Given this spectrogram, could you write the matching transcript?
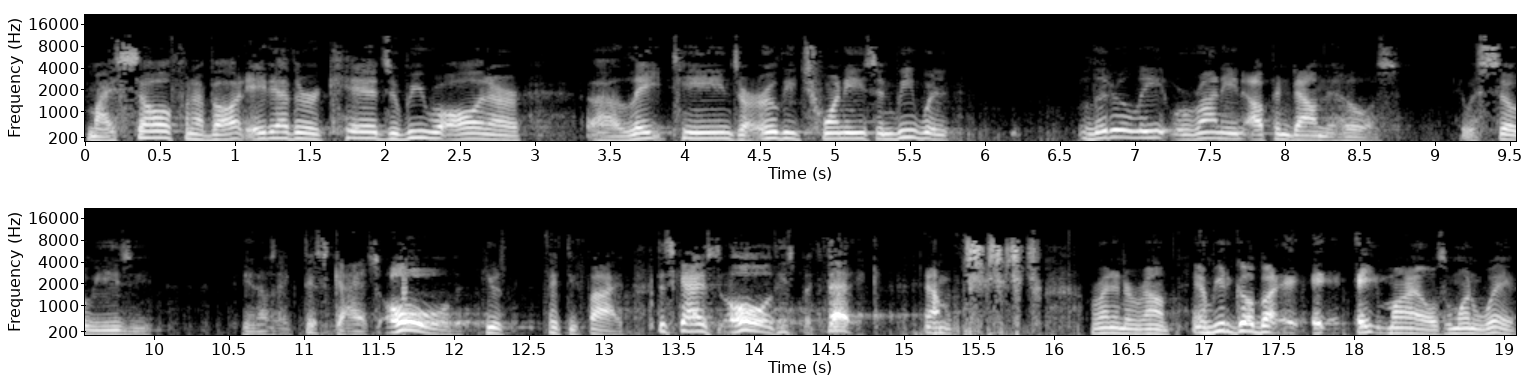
myself and about eight other kids, we were all in our uh, late teens or early 20s and we were literally running up and down the hills. It was so easy. You know, I was like, this guy is old. He was 55. This guy is old. He's pathetic. And I'm running around. And we'd go about eight, eight miles one way.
